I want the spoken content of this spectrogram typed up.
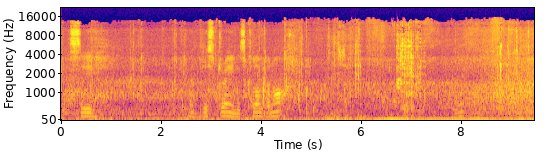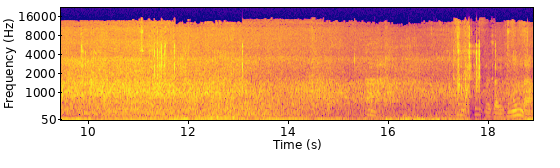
Let's see whether this drain is clogged or not. I don't think there's anything in there.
